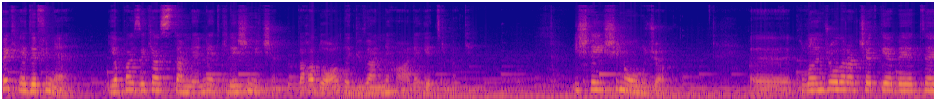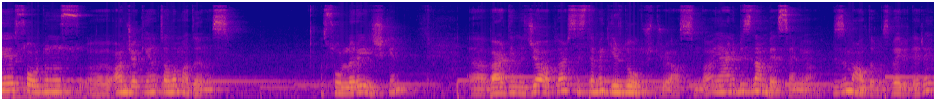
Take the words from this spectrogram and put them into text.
Peki hedefi ne? Yapay zeka sistemlerini etkileşim için daha doğal ve güvenli hale getirmek. İşleyişi ne olacak? Ee, kullanıcı olarak ChatGPT'ye sorduğunuz e, ancak yanıt alamadığınız sorulara ilişkin e, verdiğimiz cevaplar sisteme girdi oluşturuyor aslında. Yani bizden besleniyor. Bizim aldığımız verileri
